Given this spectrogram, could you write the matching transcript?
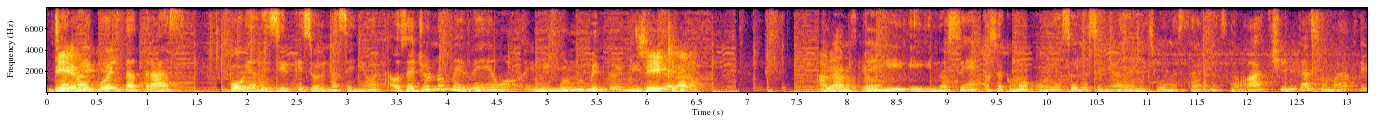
ya no hay vuelta atrás. Voy a decir que soy una señora. O sea, yo no me veo en ningún momento de mi vida. Sí, claro hablándote Y, no sé, o sea, como, hola, soy la señora Denise, buenas tardes, ¿no? Ah, chinga, su madre.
